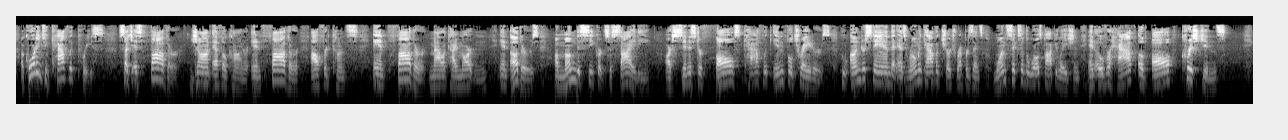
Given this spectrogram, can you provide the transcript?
According to Catholic priests, such as Father John F. O'Connor and Father Alfred Kunz and Father Malachi Martin and others, among the secret society are sinister false Catholic infiltrators who understand that as Roman Catholic Church represents one sixth of the world's population and over half of all Christians,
